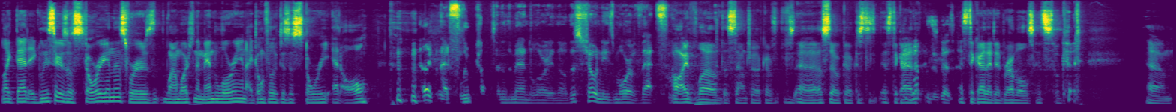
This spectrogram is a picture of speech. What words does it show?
like that. At least there's a story in this. Whereas when I'm watching The Mandalorian, I don't feel like there's a story at all. I like when that flute comes into the Mandalorian though. This show needs more of that flute. Oh, I love the soundtrack of uh, Ahsoka because it's the guy that good. it's the guy that did Rebels. It's so good. Um,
